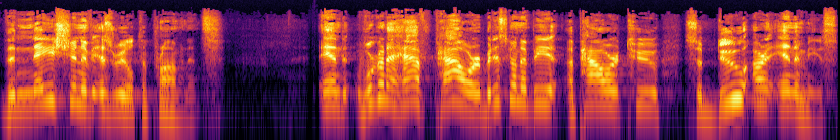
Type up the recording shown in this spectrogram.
the nation of Israel to prominence. And we're going to have power, but it's going to be a power to subdue our enemies,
